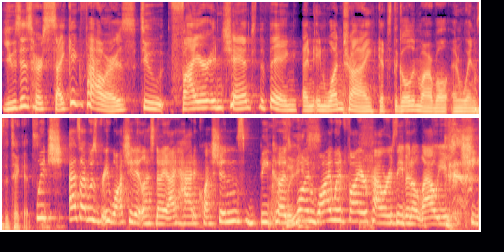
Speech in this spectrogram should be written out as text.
uses her psychic powers to fire enchant the thing, and in one try gets the golden marble and wins the tickets. Which, as I was rewatching it last night, I had questions because Please. one, why would fire powers even allow you to cheat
